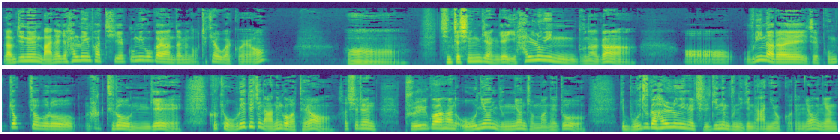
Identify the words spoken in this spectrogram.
람디는 만약에 할로윈 파티에 꾸미고 가야 한다면 어떻게 하고 갈 거예요? 어, 진짜 신기한 게 이 할로윈 문화가 어, 우리나라에 이제 본격적으로 막 들어온 게 그렇게 오래되진 않은 것 같아요. 사실은 불과 한 5년, 6년 전만 해도 모두가 할로윈을 즐기는 분위기는 아니었거든요. 그냥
